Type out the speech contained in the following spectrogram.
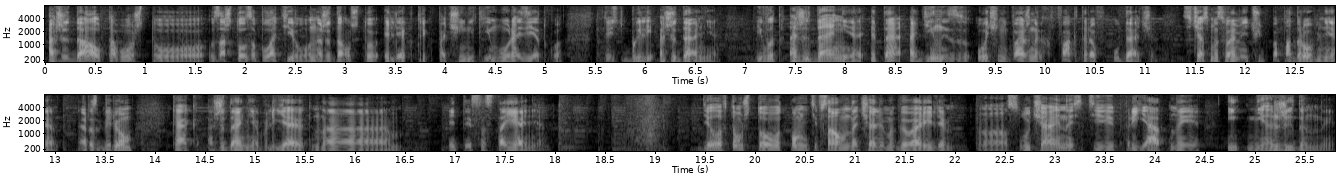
ожидал того, что за что заплатил. Он ожидал, что электрик починит ему розетку. То есть были ожидания. И вот ожидание — это один из очень важных факторов удачи. Сейчас мы с вами чуть поподробнее разберем, как ожидания влияют на эти состояния. Дело в том, что, вот помните, в самом начале мы говорили, э, случайности приятные и неожиданные.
